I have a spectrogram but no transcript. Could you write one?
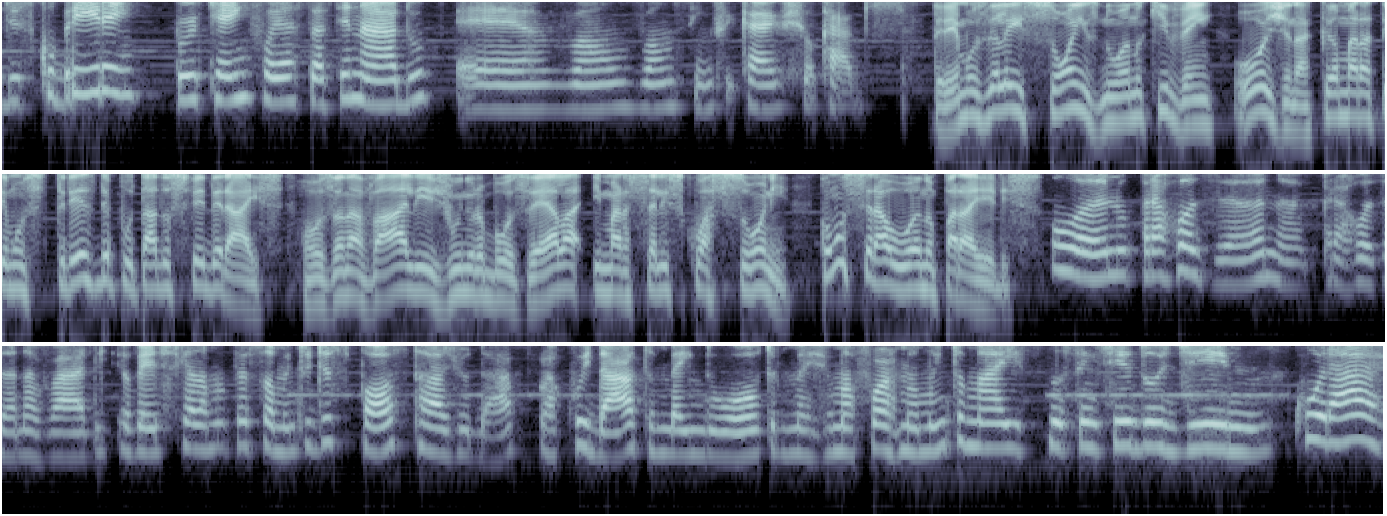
descobrirem por quem foi assassinado, é, vão, vão sim ficar chocados. Teremos eleições no ano que vem. Hoje, na Câmara, temos três deputados federais: Rosana Vale, Júnior Bozella e Marcelo Squassoni. Como será o ano para eles? O ano para Rosana, para Rosana Vale, eu vejo que ela é uma pessoa muito disposta a ajudar, a cuidar também do outro, mas de uma forma muito mais no sentido de curar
